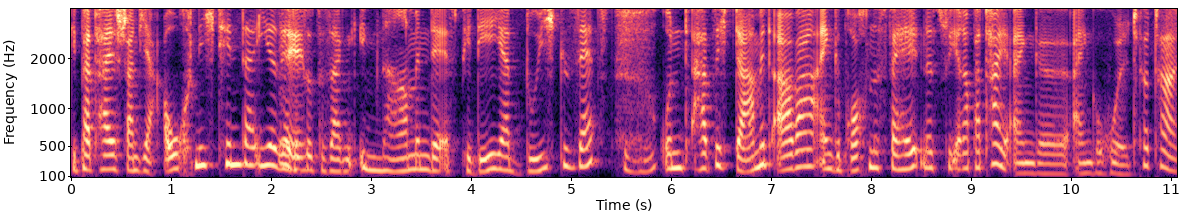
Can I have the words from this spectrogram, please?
die Partei stand ja auch nicht hinter ihr. Sie nee. hat es sozusagen im Namen der SPD ja durchgesetzt mhm. und hat sich damit aber ein gebrochenes Verhältnis zu ihrer Partei einge, eingeholt. Total.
